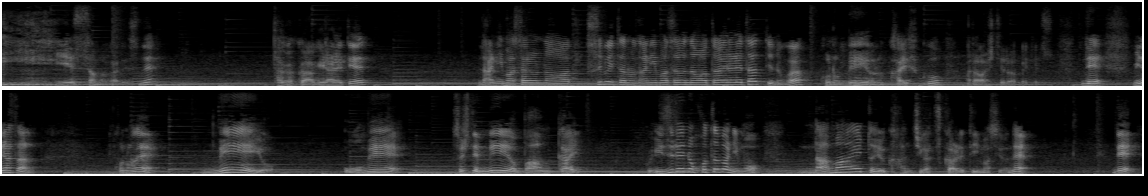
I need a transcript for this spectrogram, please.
イエス様がですね高く上げられて何勝る名は全ての何勝る名を与えられたっていうのがこの名誉の回復を表してるわけです。で皆さんこのね名誉お名そして名誉挽回いずれの言葉にも名前という漢字が使われていますよね。で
